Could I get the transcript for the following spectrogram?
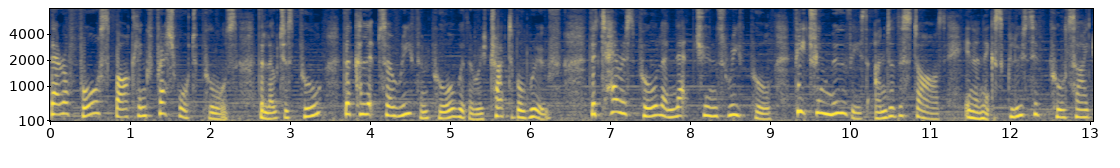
There are four sparkling freshwater pools, the Lotus Pool, the Calypso Reef and Pool with a retractable roof, the Terrace Pool and Neptune's Reef Pool, featuring movies under the stars in an exclusive poolside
